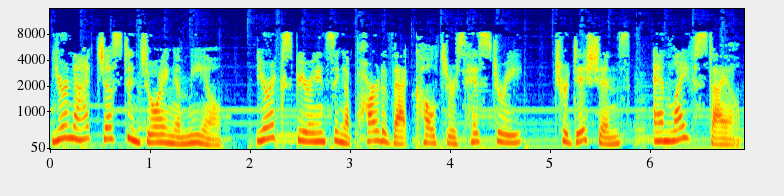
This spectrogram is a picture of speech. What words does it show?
you're not just enjoying a meal, you're experiencing a part of that culture's history, traditions, and lifestyle.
